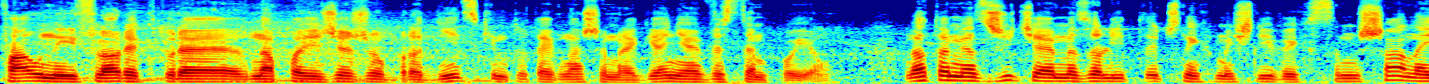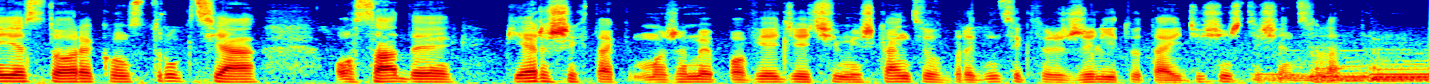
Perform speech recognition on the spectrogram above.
fauny i flory, które na Pojezierzu Brodnickim, tutaj w naszym regionie występują. Natomiast życie mezolitycznych myśliwych Smszane jest to rekonstrukcja osady pierwszych, tak możemy powiedzieć, mieszkańców Brodnicy, którzy żyli tutaj 10 tysięcy lat temu.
